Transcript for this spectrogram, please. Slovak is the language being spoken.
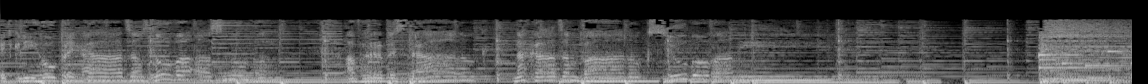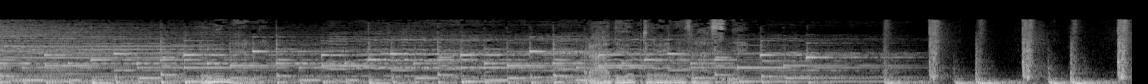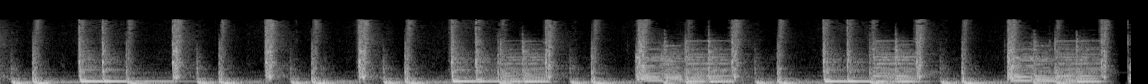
keď knihou prechádzam znova a znova a v hrbe stránok nachádzam Vánok sľubovaný.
